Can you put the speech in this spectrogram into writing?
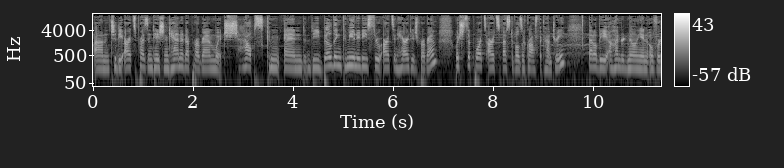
um, to the Arts Presentation Canada program, which helps com- and the Building Communities through Arts and Heritage program, which supports arts festivals across the country. That'll be a hundred million over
